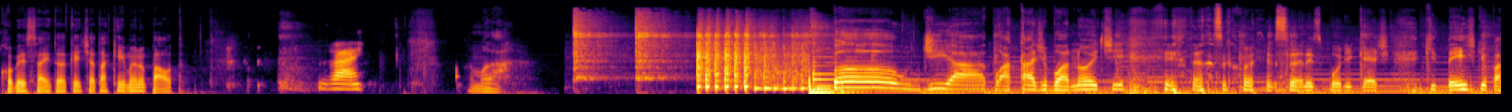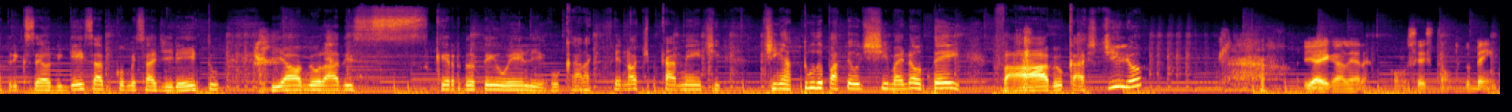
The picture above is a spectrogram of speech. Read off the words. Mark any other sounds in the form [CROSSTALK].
Vamos começar então, que a gente já tá queimando pauta. Vai. Vamos lá. Bom dia, boa tarde, boa noite. [LAUGHS] Estamos começando esse podcast que desde que o Patrick saiu ninguém sabe começar direito. E ao meu lado esquerdo eu tenho ele, o cara que fenotipicamente tinha tudo para ter o time, mas não tem. Fábio Castilho. [LAUGHS] E aí, galera, como vocês estão? Tudo bem?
